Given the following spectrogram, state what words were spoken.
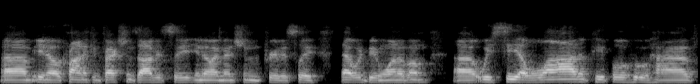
Um, you know, chronic infections, obviously, you know, I mentioned previously, that would be one of them. Uh, we see a lot of people who have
